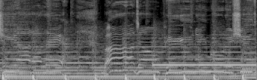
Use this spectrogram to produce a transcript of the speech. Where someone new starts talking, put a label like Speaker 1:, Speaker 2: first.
Speaker 1: ရှိရတာလဲဘာကြောင့်ဖိနေမှုတွေရှိ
